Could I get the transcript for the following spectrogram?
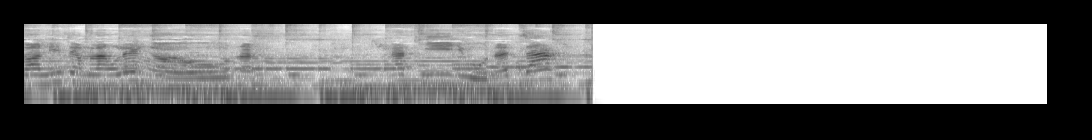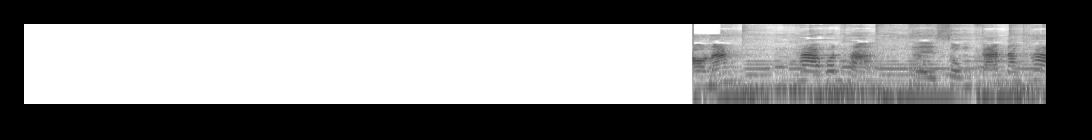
ตอนนี้กำลังเร่งเอานานาทีอยู่นะจ๊ะเอานะ ถ้าเพิ่นถาเอ่ยส่งการตั้งค่า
